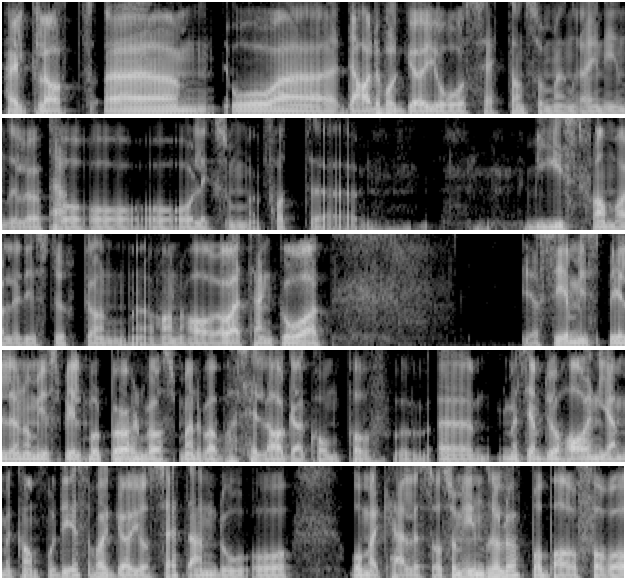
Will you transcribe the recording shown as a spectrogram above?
Helt klart. Uh, og uh, det hadde vært gøy å sette han som en ren indreløper ja. og, og, og, liksom fått uh, vist fram alle de styrkene han har. Og jeg tenker også at jeg sier vi spiller når vi har spilt mot Burnmouth, men det var bare det laget jeg kom på. men siden du har en hjemmekamp mot de, så var det gøy å se Endo og, og McAllister som indreløper, bare for å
